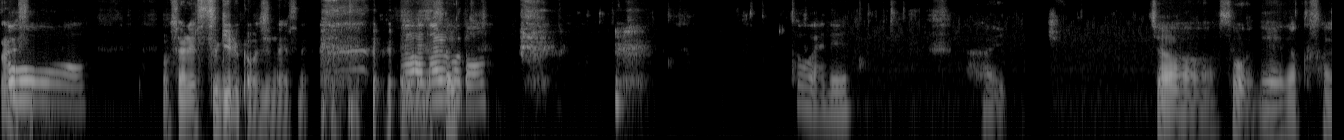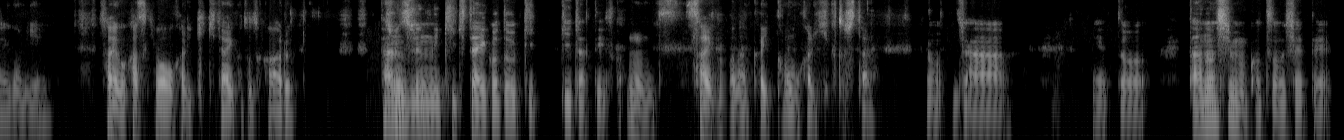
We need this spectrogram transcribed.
おおおしゃれすぎるかもしれないですね。ーあー なるほど。そうやね。はい。じゃあ、そうだね。なんか最後に、最後、勝木桃香に聞きたいこととかある？単純に聞きたいことを聞聞いちゃっていいですか？うん。最後、なんか一個桃香に聞くとしたら。のじゃあ、えっ、と、楽しむコツを教えて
